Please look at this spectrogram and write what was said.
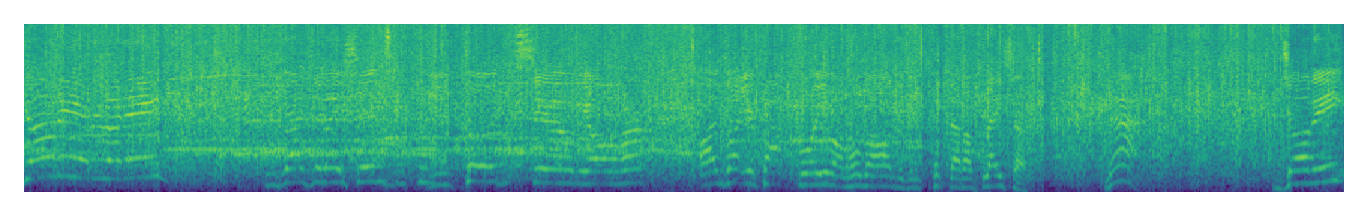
Johnny, everybody! Congratulations. You could still be Oliver. I've got your cap for you. I'll hold on. You can pick that up later. Now, Johnny,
